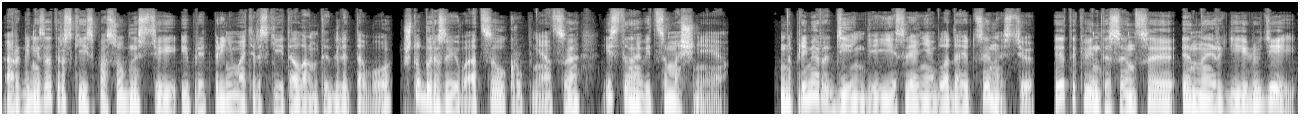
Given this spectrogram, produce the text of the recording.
организаторские способности и предпринимательские таланты для того, чтобы развиваться, укрупняться и становиться мощнее. Например, деньги, если они обладают ценностью, это квинтэссенция энергии людей.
